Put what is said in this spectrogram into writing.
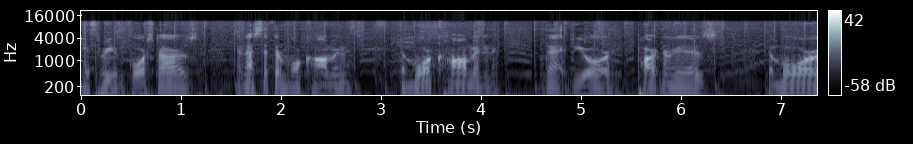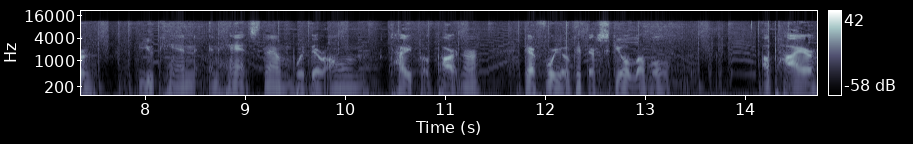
your three and four stars, and that's that they're more common. The more common that your partner is, the more you can enhance them with their own type of partner. Therefore, you'll get their skill level up higher.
